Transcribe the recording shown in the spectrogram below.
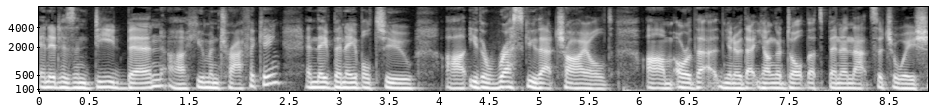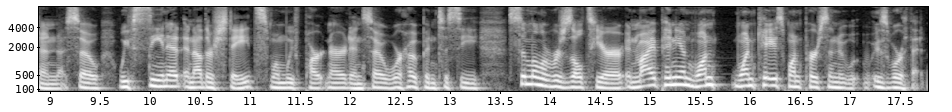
and it has indeed been uh, human trafficking, and they've been able to uh, either rescue that child um, or that you know that young adult that's been in that situation. So we've seen it in other states when we've partnered, and so we're hoping to see similar results here. In my opinion, one one case, one person is worth it.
